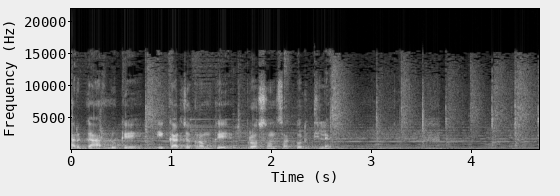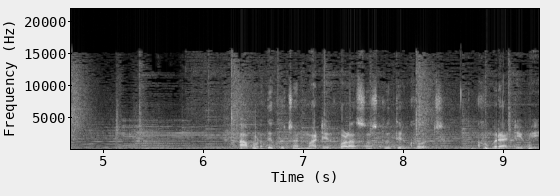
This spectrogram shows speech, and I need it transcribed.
আর গাঁর লোকে এই কার্যক্রমকে প্রশংসা করেছিলেন। আপনার দেখুছেন মাটির কলা সংস্কৃতির খোঁজ, ঘুমরা টিভি।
